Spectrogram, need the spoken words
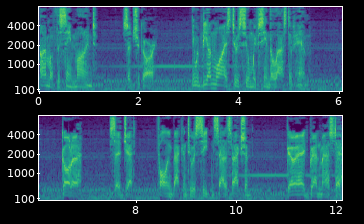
I'm of the same mind, said Shigar. It would be unwise to assume we've seen the last of him. Gotta, said Jet, falling back into his seat in satisfaction. Go ahead, Grandmaster.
